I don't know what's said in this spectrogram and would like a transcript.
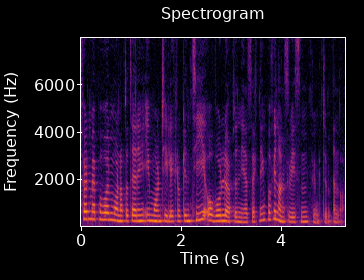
Følg med på vår morgenoppdatering i morgen tidlig klokken 10 og vår løpende nyhetsdekning på finansavisen.no.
